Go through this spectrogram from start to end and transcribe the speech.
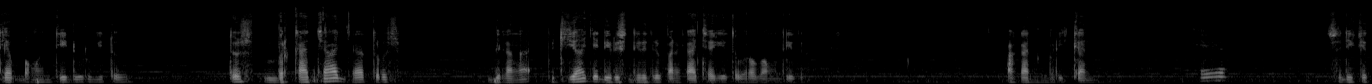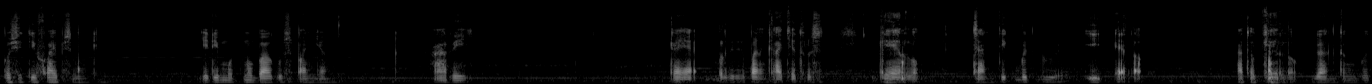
tiap bangun tidur gitu. Terus berkaca aja terus bilang puji aja diri sendiri di depan kaca gitu baru bangun tidur. Akan memberikan ya sedikit positif vibes mungkin. Jadi moodmu bagus panjang. Hari kayak berdiri di depan kaca terus gelo cantik bet gue i elok atau gelo ganteng bet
